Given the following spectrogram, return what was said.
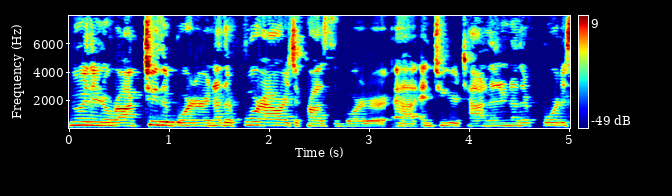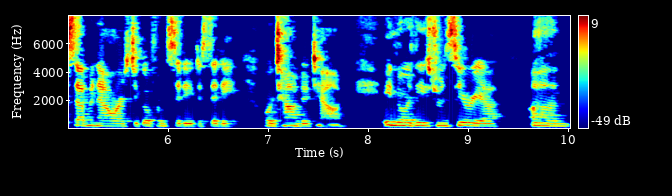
northern Iraq to the border, another four hours across the border uh, and to your town, and then another four to seven hours to go from city to city or town to town in northeastern Syria. Um,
